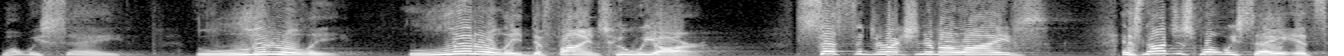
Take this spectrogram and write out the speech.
What we say literally, literally defines who we are, sets the direction of our lives. And it's not just what we say, it's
